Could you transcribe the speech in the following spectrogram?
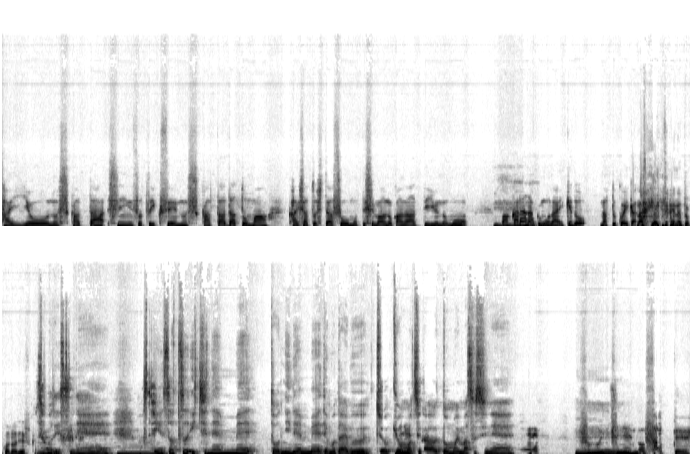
採用の仕方新卒育成の仕方だとまあ会社としてはそう思ってしまうのかなっていうのも分からなくもないけど納得はいかないみたいなところですかね。そうですね。うん新卒1年目と2年目でもだいぶ状況も違うと思いますしね。その1年の差って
